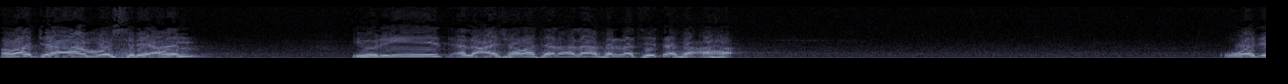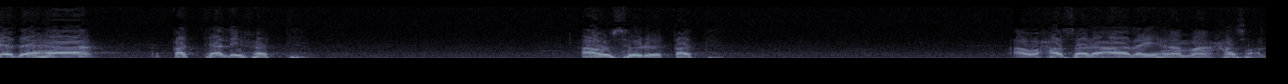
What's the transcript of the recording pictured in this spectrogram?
رجع مسرعا يريد العشرة الألاف التي دفعها. وجدها قد تلفت أو سرقت. أو حصل عليها ما حصل.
